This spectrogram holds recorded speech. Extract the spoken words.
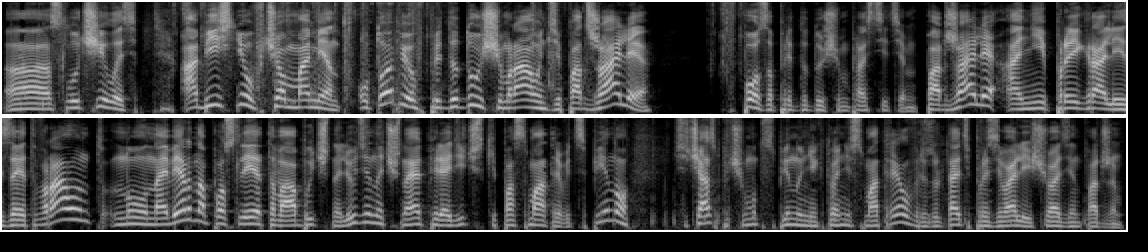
э, случилось? Объясню, в чем момент. Утопию в предыдущем раунде поджали в позапредыдущем, простите, поджали. Они проиграли из-за этого раунд. Ну, наверное, после этого обычно люди начинают периодически посматривать спину. Сейчас почему-то спину никто не смотрел. В результате прозевали еще один поджим.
